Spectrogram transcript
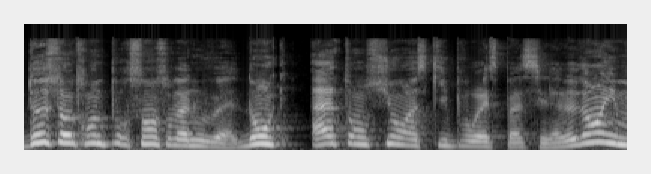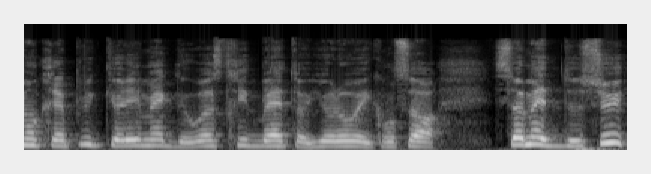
230% sur la nouvelle. Donc attention à ce qui pourrait se passer là-dedans. Il manquerait plus que les mecs de Wall Street Bet, YOLO et consorts se mettent dessus.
